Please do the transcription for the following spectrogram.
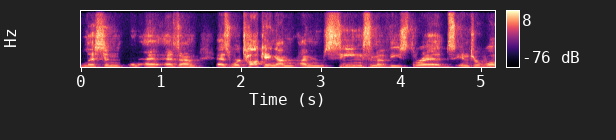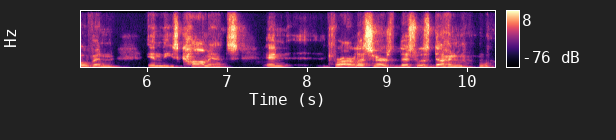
listen. As I'm as we're talking, I'm I'm seeing some of these threads interwoven in these comments. And for our listeners, this was done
